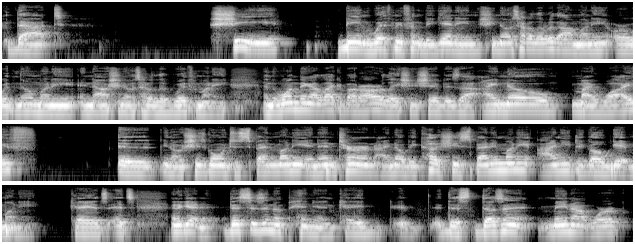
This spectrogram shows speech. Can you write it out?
that she being with me from the beginning, she knows how to live without money or with no money, and now she knows how to live with money. And the one thing I like about our relationship is that I know my wife is, you know, she's going to spend money, and in turn, I know because she's spending money, I need to go get money. Okay, it's it's and again, this is an opinion. Okay, it, this doesn't may not work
